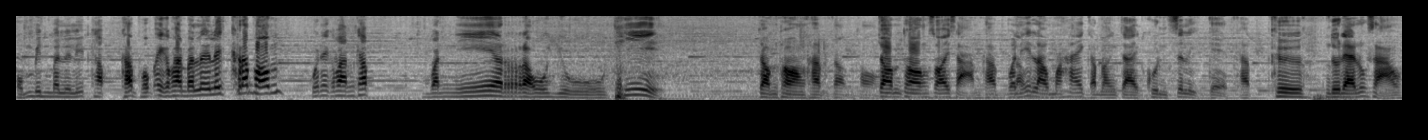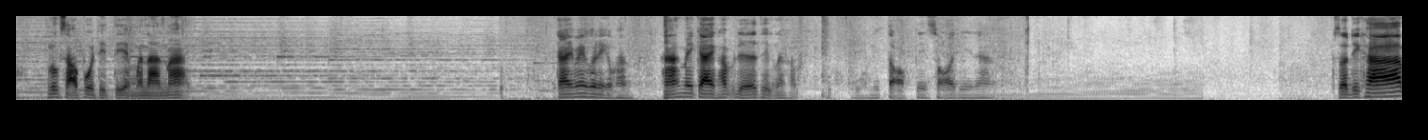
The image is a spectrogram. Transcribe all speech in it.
ผมบินบรรลือฤทธิ์ครับครับผมเอกพันธ์บรรลือฤทธิ์ครับผมคุณเอกพันธ์ครับ วันนี้เราอยู่ที่จอมทองครับดอมทอง จอมทองซอย3ครับวันนี้เรามาให้กำลังใจคุณสิริเกตครับคือดูแลลูกสาว ลูกสาวป่วยติดเตียงมานานมากไกลไหมคุณเอกพันธ์ฮะไม่ไกลครับเดี๋ยวจะถึงนะครับโอ้โหนี่ตอกในซอยนี้นะครับ สวัสดีครับ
